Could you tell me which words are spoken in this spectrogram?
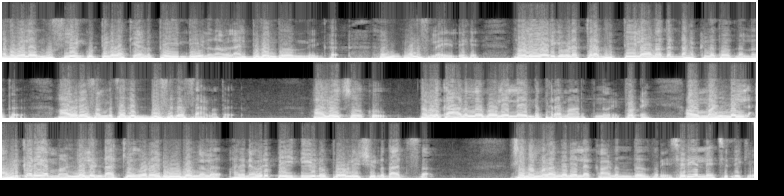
അതുപോലെ മുസ്ലിം കുട്ടികളൊക്കെയാണ് പെയിന്റ് ചെയ്യുന്നത്. അത്ഭുതം തോന്നുന്നു നിങ്ങൾക്ക്. മനസ്സിലായില്ലേ? നമ്മൾ വിചാരിക്കും ഇവിടെ എത്ര ഭക്തിയിലാണ് അത് ഉണ്ടാക്കുന്നത് എന്നുള്ളത്. അവരെ സംബന്ധിച്ച് അത് ബിസിനസ്സാണത് ആലോചിച്ച് നോക്കൂ. നമ്മൾ കാണുന്ന പോലെയല്ല എന്റെ പരമാർത്ഥം എന്ന് പറയും. പോട്ടെ. അപ്പൊ മണ്ണിൽ അവർക്കറിയാം മണ്ണിലുണ്ടാക്കിയ കുറെ രൂപങ്ങൾ അതിനവർ പെയിന്റ് ചെയ്യണു പോളിഷ് ചെയ്യണു ദാറ്റ്സ് പക്ഷെ നമ്മൾ അങ്ങനെയല്ല കാണുന്നത് പറയും. ശരിയല്ലേ? ചിന്തിക്കൂ.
